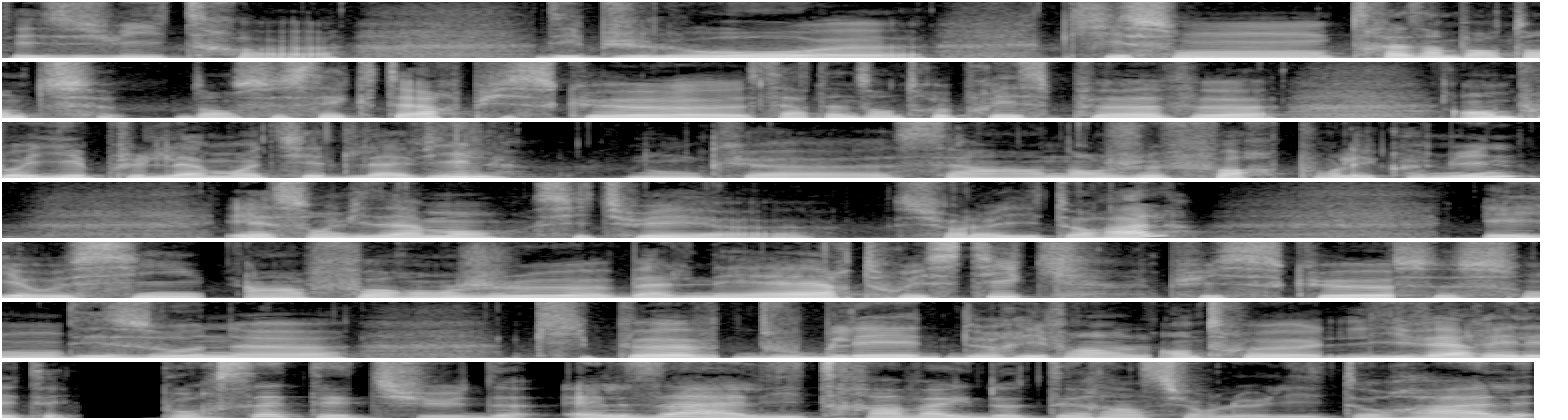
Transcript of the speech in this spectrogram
des huîtres, des bulots, qui sont très importantes dans ce secteur puisque certaines entreprises peuvent employer plus de la moitié de la ville. Donc c'est un enjeu fort pour les communes et elles sont évidemment situées sur le littoral. Et il y a aussi un fort enjeu balnéaire, touristique, puisque ce sont des zones qui peuvent doubler de riverains entre l'hiver et l'été. Pour cette étude, Elsa allie travail de terrain sur le littoral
